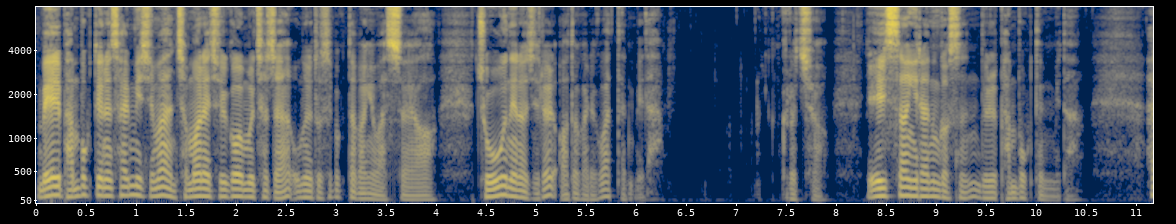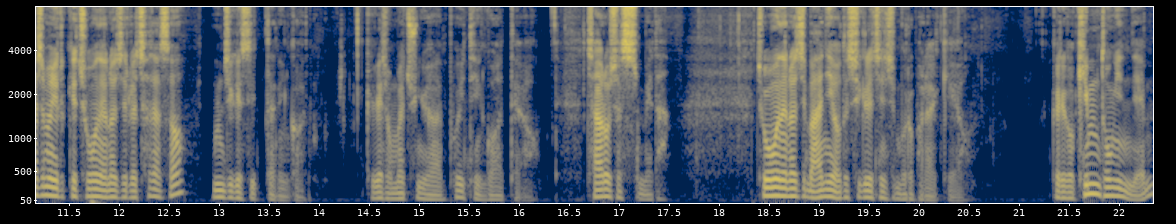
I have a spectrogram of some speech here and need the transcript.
매일 반복되는 삶이지만 저만의 즐거움을 찾아 오늘도 새벽다방에 왔어요. 좋은 에너지를 얻어가려고 왔답니다. 그렇죠. 일상이라는 것은 늘 반복됩니다. 하지만 이렇게 좋은 에너지를 찾아서 움직일 수 있다는 것. 그게 정말 중요한 포인트인 것 같아요. 잘 오셨습니다. 좋은 에너지 많이 얻으시길 진심으로 바랄게요. 그리고 김동희님,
